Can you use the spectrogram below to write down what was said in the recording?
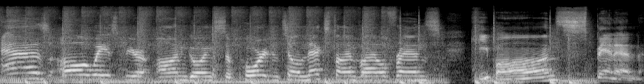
as always, for your ongoing support. Until next time, vinyl friends, keep on spinning.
